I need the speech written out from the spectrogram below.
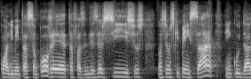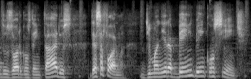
com alimentação correta, fazendo exercícios. Nós temos que pensar em cuidar dos órgãos dentários dessa forma, de maneira bem, bem consciente.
